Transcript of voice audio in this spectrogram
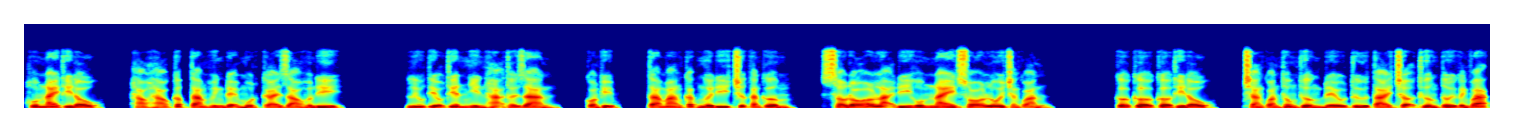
hôm nay thi đấu, hảo hảo cấp tam huynh đệ một cái giáo hơn đi. Lưu Tiểu Thiên nhìn hạ thời gian, còn kịp, ta mang các ngươi đi trước ăn cơm, sau đó lại đi hôm nay so lôi chẳng quán. Cơ cơ cơ thi đấu, trang quán thông thường đều từ tài trợ thương tới gánh vác.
